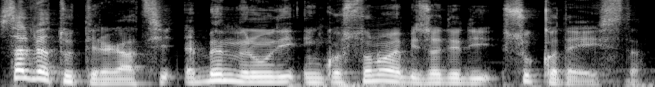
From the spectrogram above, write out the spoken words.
Salve a tutti ragazzi e benvenuti in questo nuovo episodio di Succo Taste.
